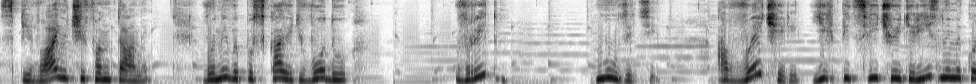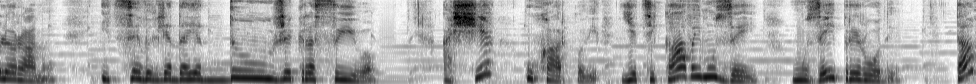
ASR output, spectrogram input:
співаючі фонтани. Вони випускають воду в ритм музиці, а ввечері їх підсвічують різними кольорами. І це виглядає дуже красиво. А ще у Харкові є цікавий музей музей природи. Там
